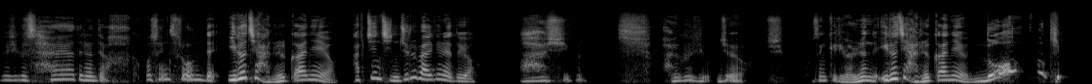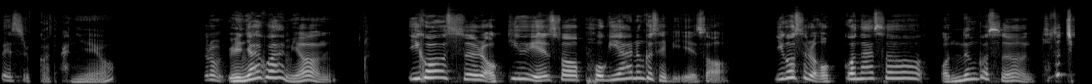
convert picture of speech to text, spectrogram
이거 이거 사야 되는데 아, 고생스러운데 이러지 않을 거 아니에요. 값진 진주를 발견해도요. 아씨 이거 아이고 이제 고생길이 열렸네 이러지 않을 거 아니에요. 너무 기뻐했을 것 아니에요. 그럼 왜냐고 하면 이것을 얻기 위해서 포기하는 것에 비해서 이것을 얻고 나서 얻는 것은 도대체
